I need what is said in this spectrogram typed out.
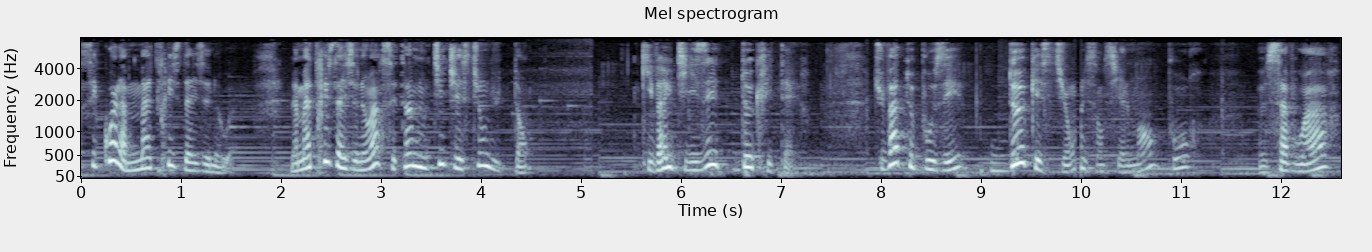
C'est quoi la matrice d'Eisenhower? La matrice d'Eisenhower, c'est un outil de gestion du temps qui va utiliser deux critères. Tu vas te poser deux questions essentiellement pour euh, savoir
